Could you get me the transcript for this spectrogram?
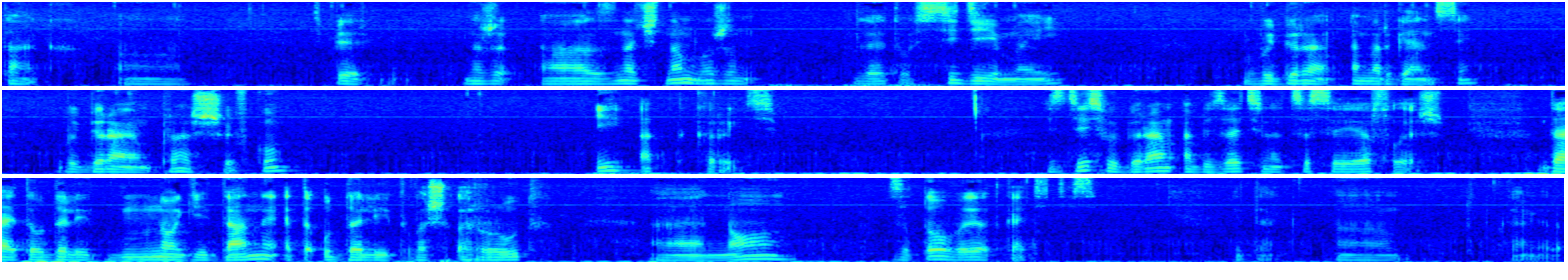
Так, э, теперь, э, значит, нам нужен для этого CDMA. Выбираем Emergency. Выбираем прошивку. И открыть. Здесь выбираем обязательно CCE Flash. Да, это удалит многие данные, это удалит ваш root, а, но зато вы откатитесь. Итак, а, камера.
